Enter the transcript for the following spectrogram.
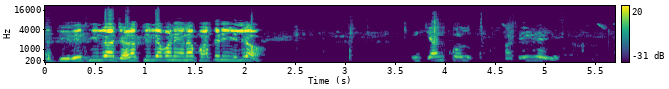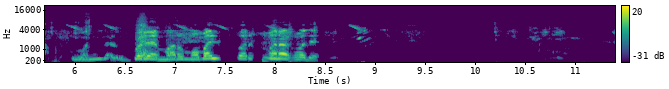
ધીરેથી લ્યો ઝડપથી લ્યો પણ એને પકડી લ્યો. હું ચેન ખોલું? પકડી લેજે. અંદર ઉપર મારો મોબાઈલ પર્સમાં રાખવા દે ડાલી નાખ ડાલ દેજે ભાઈ જુદા નહીં બહુ તાકાત બહુ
